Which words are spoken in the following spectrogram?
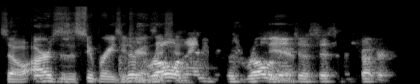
So ours is a super easy just transition. Roll them in, just roll them Yeah. into assistant instructor.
